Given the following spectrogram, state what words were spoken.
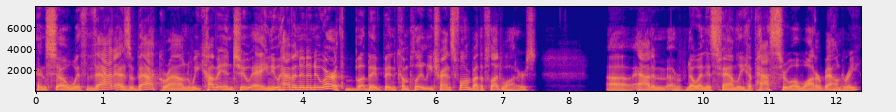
And so, with that as a background, we come into a new heaven and a new earth, but they've been completely transformed by the floodwaters. Uh, Adam, or Noah, and his family have passed through a water boundary.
